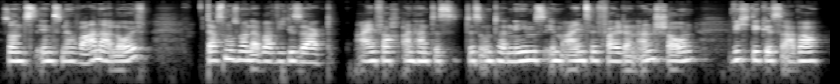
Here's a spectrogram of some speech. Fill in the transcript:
sonst ins Nirvana läuft. Das muss man aber, wie gesagt, einfach anhand des, des Unternehmens im Einzelfall dann anschauen. Wichtig ist aber,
